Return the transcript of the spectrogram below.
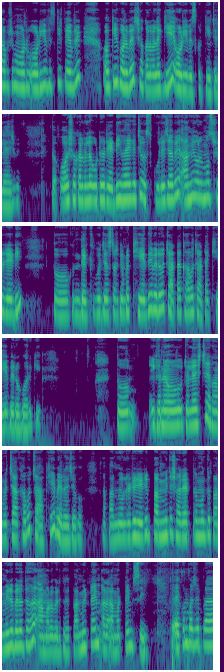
সবসময় ওর ওরিও বিস্কিট ফেভারিট ও কী করবে? সকালবেলা গিয়ে ওরিও বিস্কুট নিয়ে চলে আসবে। তো ও সকালবেলা উঠে রেডি হয়ে গেছে, ও স্কুলে যাবে, আমি অলমোস্ট রেডি তো দেখব জাস্ট আর কি আমরা খেয়ে দিয়ে বেরোবো, চাটা খাব, চাটা খেয়ে বেরোবো আর কি তো এখানে ও চলে এসছে, এখন আমরা চা খাব, চা খেয়ে বেরোয় যাব। পাম্মি অলরেডি রেডি পাম্মি তো সাড়ে আটটার মধ্যে পাম্মিরও বেরোতে হয়, আমারও বেরোতে হয়। পাম্মির টাইম আর আমার টাইম সেম তো এখন বাজে প্রায়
